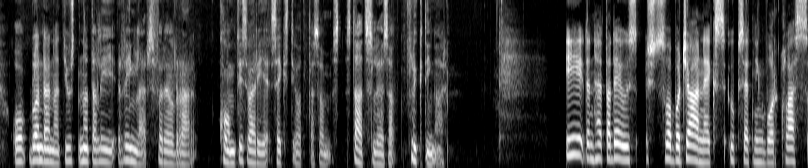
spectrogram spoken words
Och bland annat just Nathalie Ringlers föräldrar kom till Sverige 68 som statslösa flyktingar. I den här Tadeusz Swobodjaneks uppsättning Vår klass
